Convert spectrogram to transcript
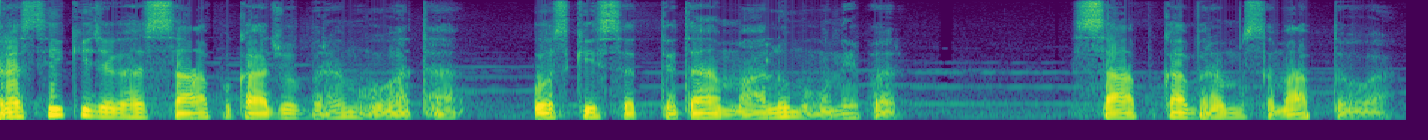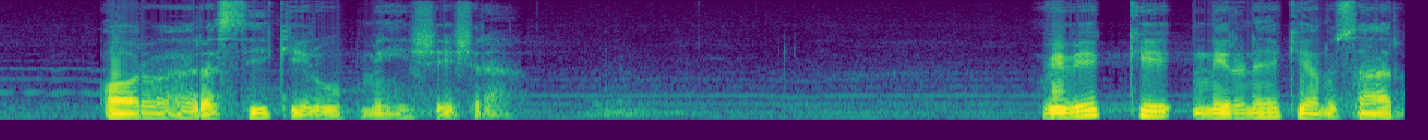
रस्सी की जगह सांप का जो भ्रम हुआ था, उसकी सत्यता मालूम होने पर सांप का भ्रम समाप्त हुआ और वह रस्सी के रूप में ही शेष रहा। विवेक के निर्णय के अनुसार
